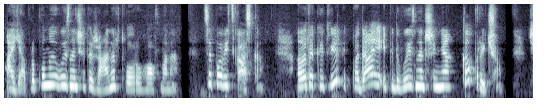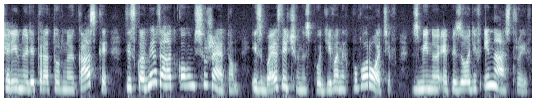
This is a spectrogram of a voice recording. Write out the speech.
А я пропоную визначити жанр твору Гофмана. Це повість казка. Але такий твір підпадає і під визначення капричо чарівної літературної казки зі складним загадковим сюжетом із безліччю несподіваних поворотів, зміною епізодів і настроїв,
